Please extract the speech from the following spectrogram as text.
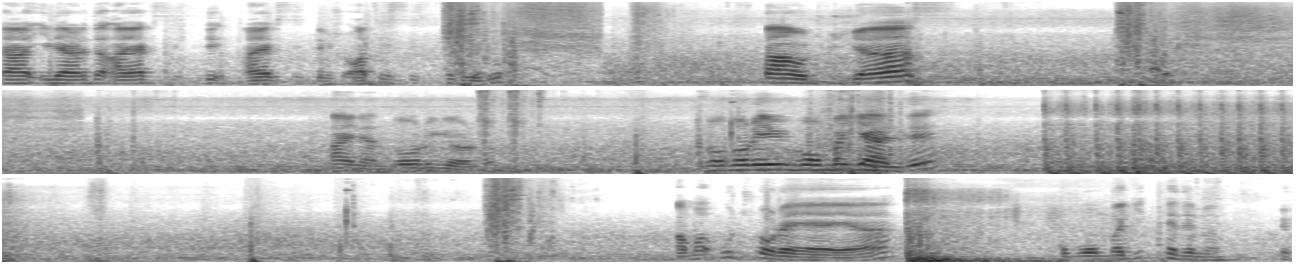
Daha ileride ayak sesi, ayak sesi demiş. Ateş sesi duyduk. Daha uçacağız. Aynen doğru gördüm. Son oraya bir bomba geldi. Uç oraya ya. O bomba gitmedi mi? Tüh.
